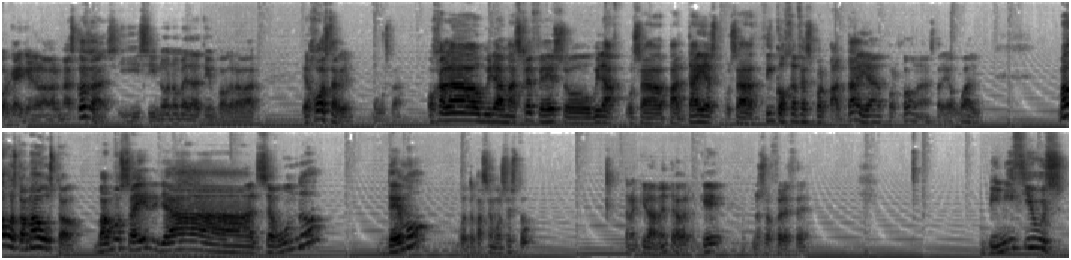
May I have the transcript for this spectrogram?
Porque hay que grabar más cosas y si no, no me da tiempo a grabar. El juego está bien, me gusta. Ojalá hubiera más jefes o hubiera, o sea, pantallas, o sea, cinco jefes por pantalla, por zona, estaría guay. Me ha gustado, me ha gustado. Vamos a ir ya al segundo demo. Cuando pasemos esto. Tranquilamente, a ver qué nos ofrece. Vinicius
